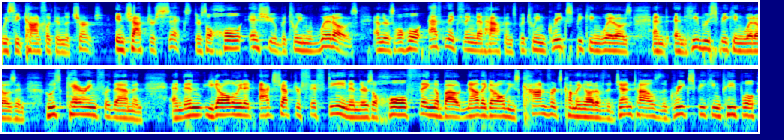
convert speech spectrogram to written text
we see conflict in the church. In chapter 6, there's a whole issue between widows, and there's a whole ethnic thing that happens between Greek speaking widows and, and Hebrew speaking widows, and who's caring for them. And, and then you get all the way to Acts chapter 15, and there's a whole thing about now they got all these converts coming out of the Gentiles, the Greek speaking people,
